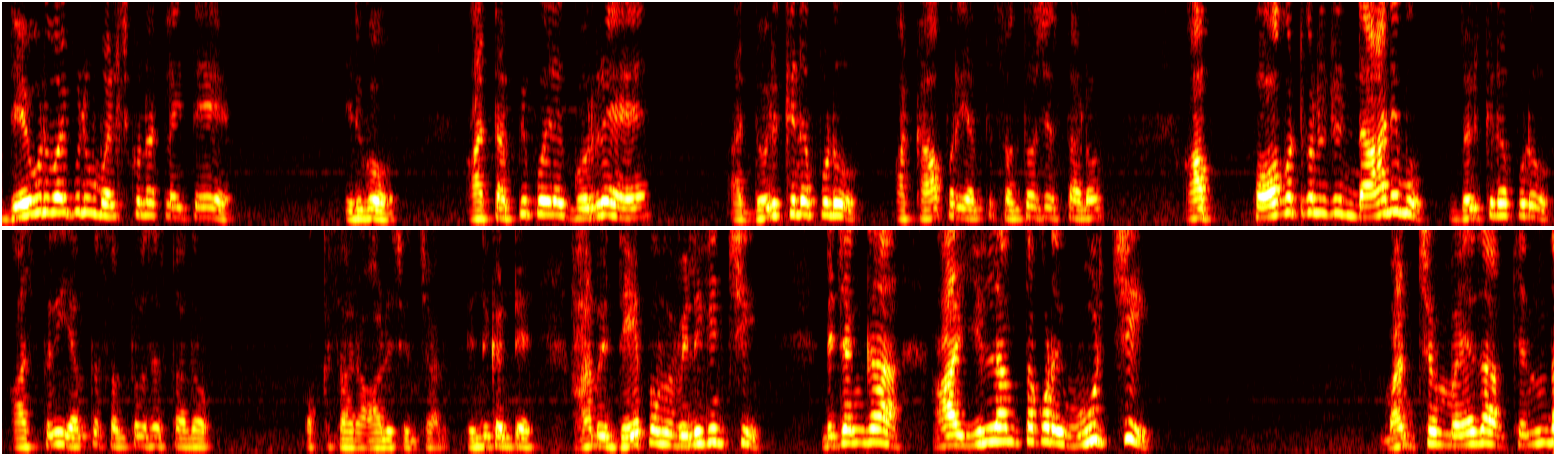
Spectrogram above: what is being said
దేవుడి వైపు నువ్వు మలుచుకున్నట్లయితే ఇదిగో ఆ తప్పిపోయిన గొర్రె ఆ దొరికినప్పుడు ఆ కాపరి ఎంత సంతోషిస్తాడో ఆ పోగొట్టుకున్నటువంటి నాణ్యము దొరికినప్పుడు ఆ స్త్రీ ఎంత సంతోషిస్తుందో ఒక్కసారి ఆలోచించాలి. ఎందుకంటే ఆమె దీపం వెలిగించి నిజంగా ఆ ఇల్లంతా కూడా ఊడ్చి మంచం మీద కింద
